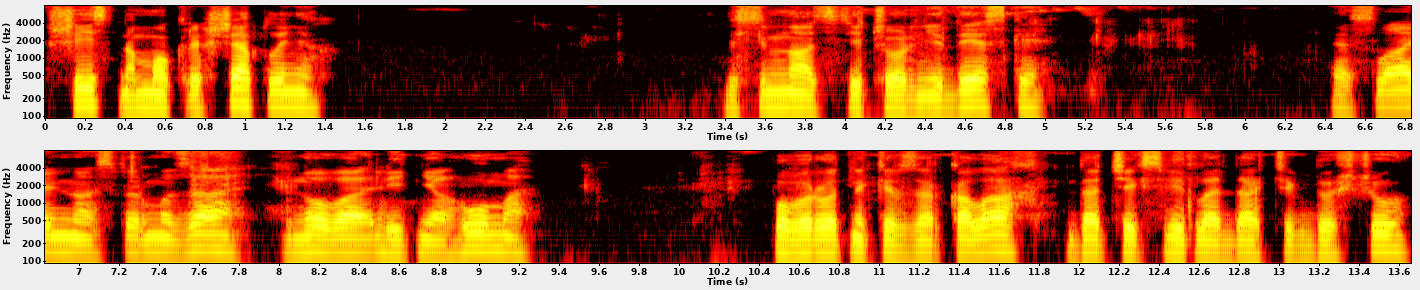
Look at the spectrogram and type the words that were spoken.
6 на мокрих щепленнях. 18 чорні диски. S-Line тормоза, нова літня гума, поворотники в зеркалах, датчик світла, датчик дощу.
